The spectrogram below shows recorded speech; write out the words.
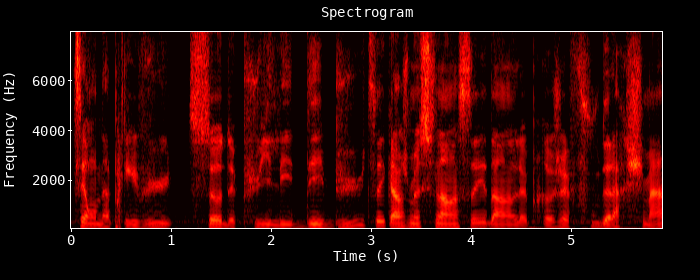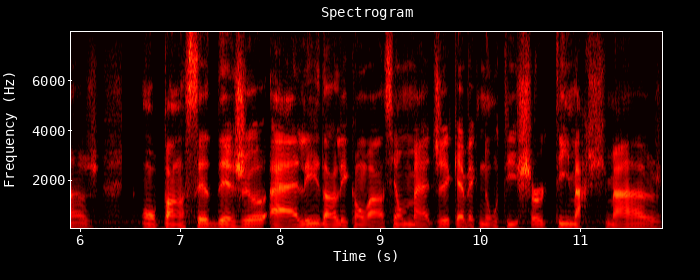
Tu sais, on a prévu ça depuis les débuts. Quand je me suis lancé dans le projet fou de l'archimage, on pensait déjà à aller dans les conventions de Magic avec nos t-shirts Team Archimage,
